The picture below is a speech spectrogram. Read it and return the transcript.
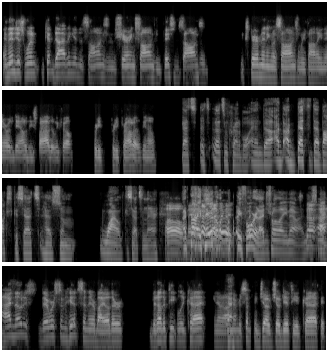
and then just went kept diving into songs and sharing songs and pitching songs and experimenting with songs, and we finally narrowed it down to these five that we felt pretty pretty proud of. You know. That's it's that's incredible, and uh, I I bet that that box of cassettes has some wild cassettes in there. Oh, I'd probably pay a lot of money for it. I just want to let you know. So. I, I noticed there were some hits in there by other that other people had cut. You know, I remember something Joe Joe Diffie had cut that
